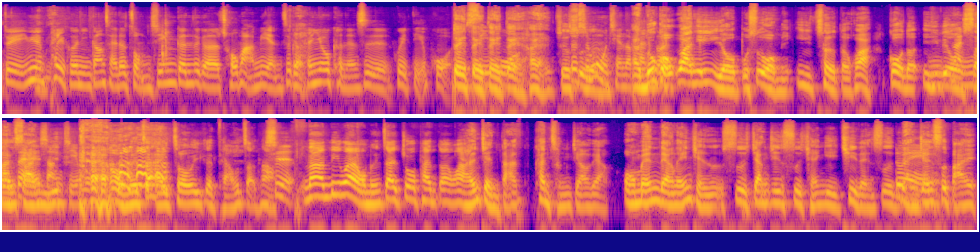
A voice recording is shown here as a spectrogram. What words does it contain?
对，因为配合您刚才的总金跟这个筹码面，这个很有可能是会跌破。对对对对，哎，这是目前的。如果万一有不是我们预测的话，过了一六三三一，我们再来做一个调整哈。是。那另外我们在做判断的话，很简单，看成交量。我们两年前是将近四千亿，去年是两千四百亿。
